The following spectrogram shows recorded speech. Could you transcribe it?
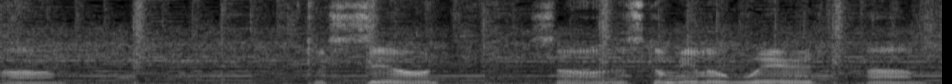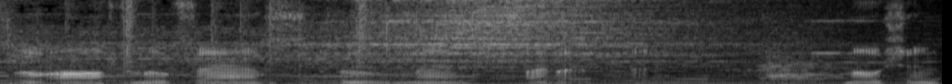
Um, just sealed. So this is gonna be a little weird, um, a little off, a little fast. Ooh man, about motion.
